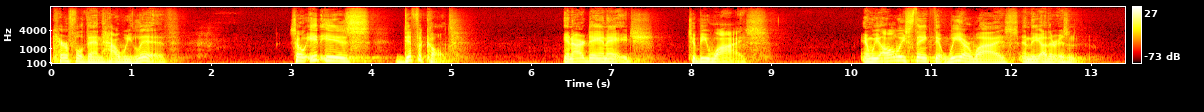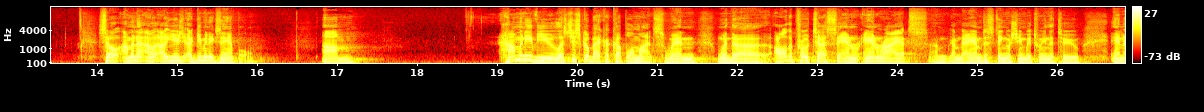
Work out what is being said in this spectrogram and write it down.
careful then how we live. So it is difficult in our day and age to be wise. And we always think that we are wise and the other isn't. So I'm gonna, I'll, I'll, use, I'll give you an example. Um, how many of you, let's just go back a couple of months when, when the, all the protests and, and riots, I'm, I'm, I am distinguishing between the two, and,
